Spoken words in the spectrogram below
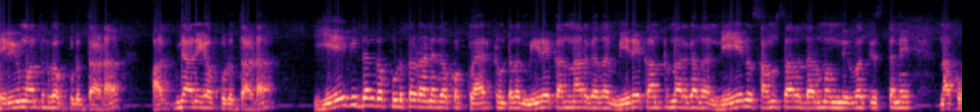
తెలివిమంతుడిగా పుడతాడా? అజ్ఞానిగా పుడతాడా? ఏ విధంగా పుడతాడు అనేది ఒక క్లారిటీ ఉంటుందా? మీరే కన్నారు కదా మీరే కంటున్నారు కదా. నేను సంసార ధర్మం నిర్వర్తిస్తేనే నాకు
